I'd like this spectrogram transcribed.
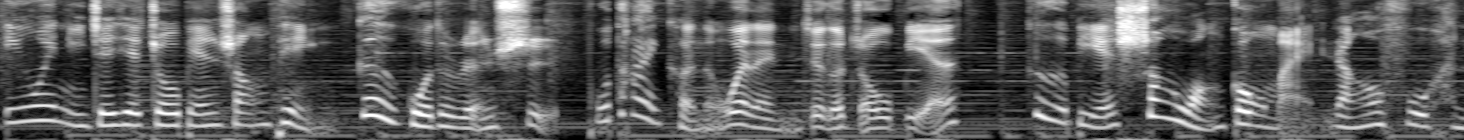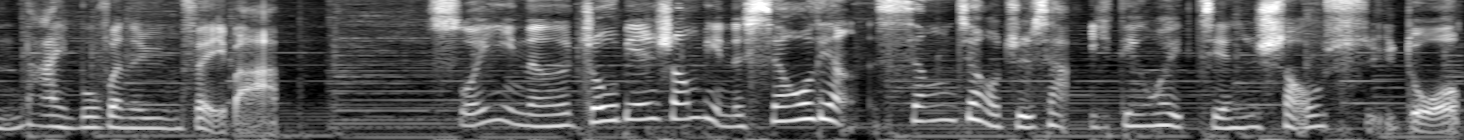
因为你这些周边商品，各国的人士不太可能为了你这个周边个别上网购买，然后付很大一部分的运费吧。所以呢，周边商品的销量相较之下一定会减少许多。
